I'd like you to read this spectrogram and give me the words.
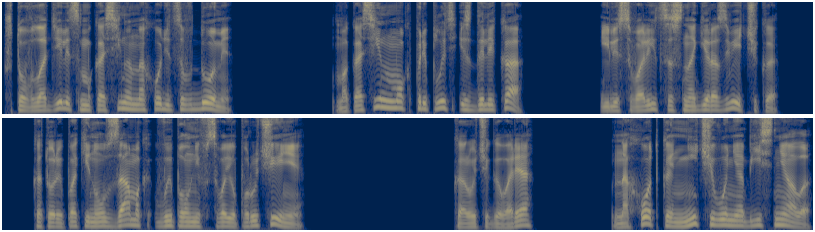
что владелец Макасина находится в доме. Макасин мог приплыть издалека или свалиться с ноги разведчика, который покинул замок, выполнив свое поручение. Короче говоря, находка ничего не объясняла,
